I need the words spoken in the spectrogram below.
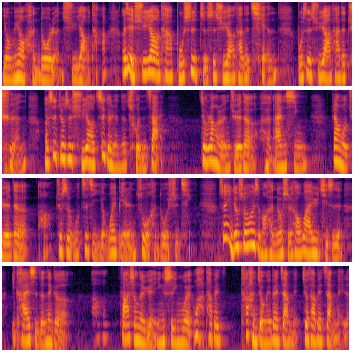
有没有很多人需要他，而且需要他不是只是需要他的钱，不是需要他的权，而是就是需要这个人的存在，就让人觉得很安心，让我觉得啊，就是我自己有为别人做很多事情。所以你就说，为什么很多时候外遇其实一开始的那个啊发生的原因，是因为哇，他被。他很久没被赞美，就他被赞美了，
